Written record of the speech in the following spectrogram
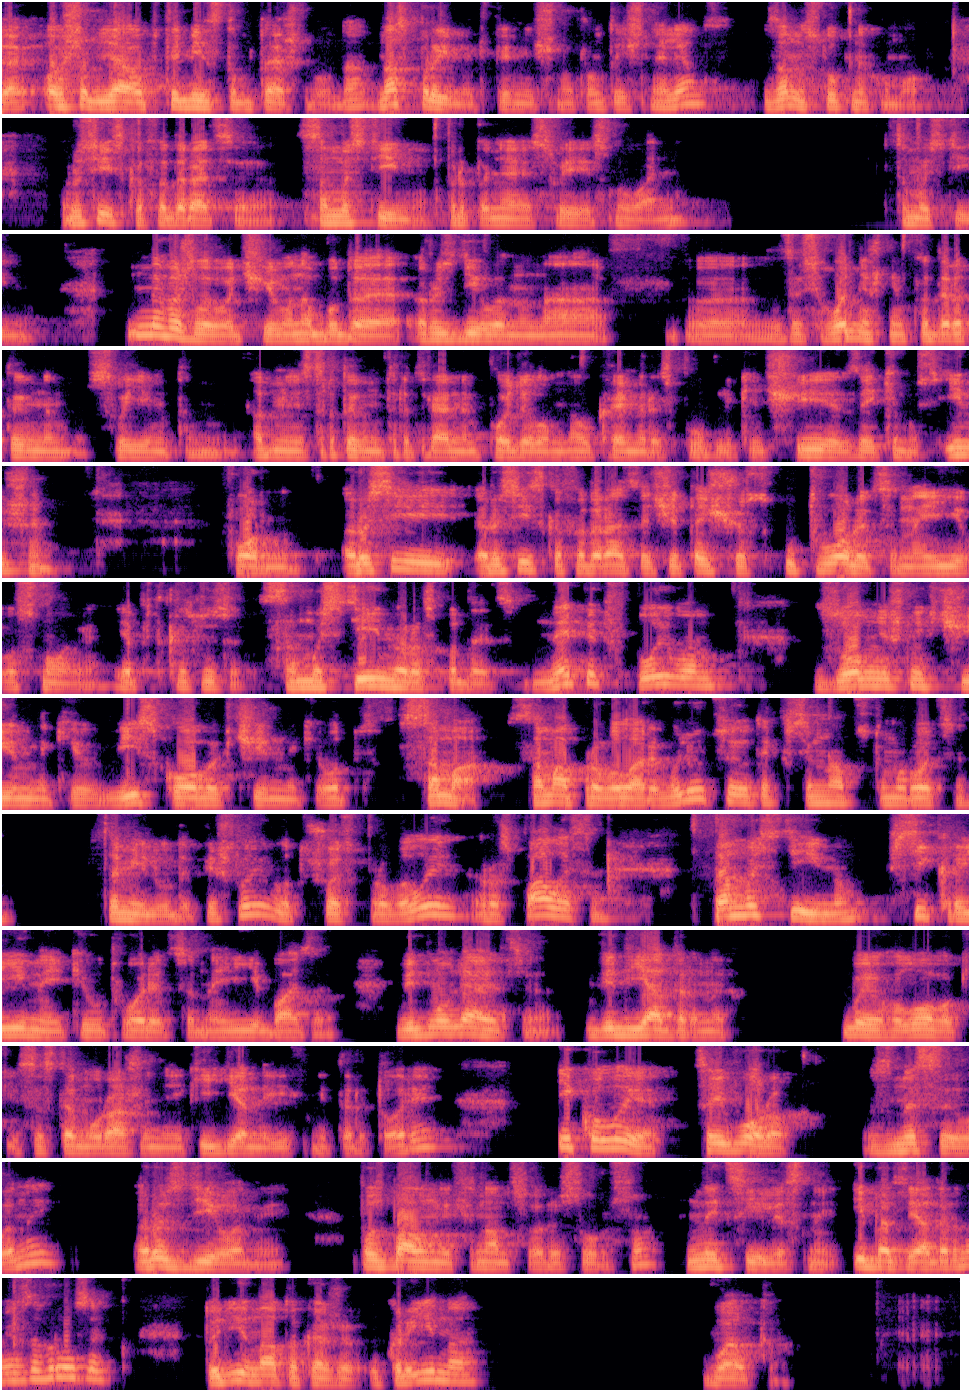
Так. Ось щоб я оптимістом теж був. Да? Нас приймуть Північно-Атлантичний альянс за наступних умов. Російська Федерація самостійно припиняє своє існування. Самостійно. Неважливо, чи вона буде розділена на за сьогоднішнім федеративним своїм там адміністративним територіальним поділом на окремі республіки, чи за якимось іншим формам. Росії, Російська Федерація чи те, що утвориться на її основі, я підкреслюю, самостійно розпадеться, не під впливом зовнішніх чинників, військових чинників. От сама сама провела революцію, так в 17-му році. Самі люди пішли, от щось провели, розпалися. Самостійно всі країни, які утворяться на її базі, відмовляються від ядерних боєголовок і систем ураження, які є на їхній території. І коли цей ворог знесилений, розділений, позбавлений фінансового ресурсу, нецілісний і без ядерної загрози, тоді НАТО каже: Україна welcome.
